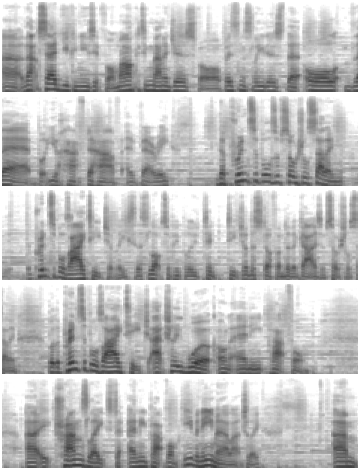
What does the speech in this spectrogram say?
Uh, that said, you can use it for marketing managers, for business leaders. They're all there, but you have to have a very the principles of social selling, the principles I teach at least, there's lots of people who teach other stuff under the guise of social selling, but the principles I teach actually work on any platform. Uh, it translates to any platform, even email actually. Um,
